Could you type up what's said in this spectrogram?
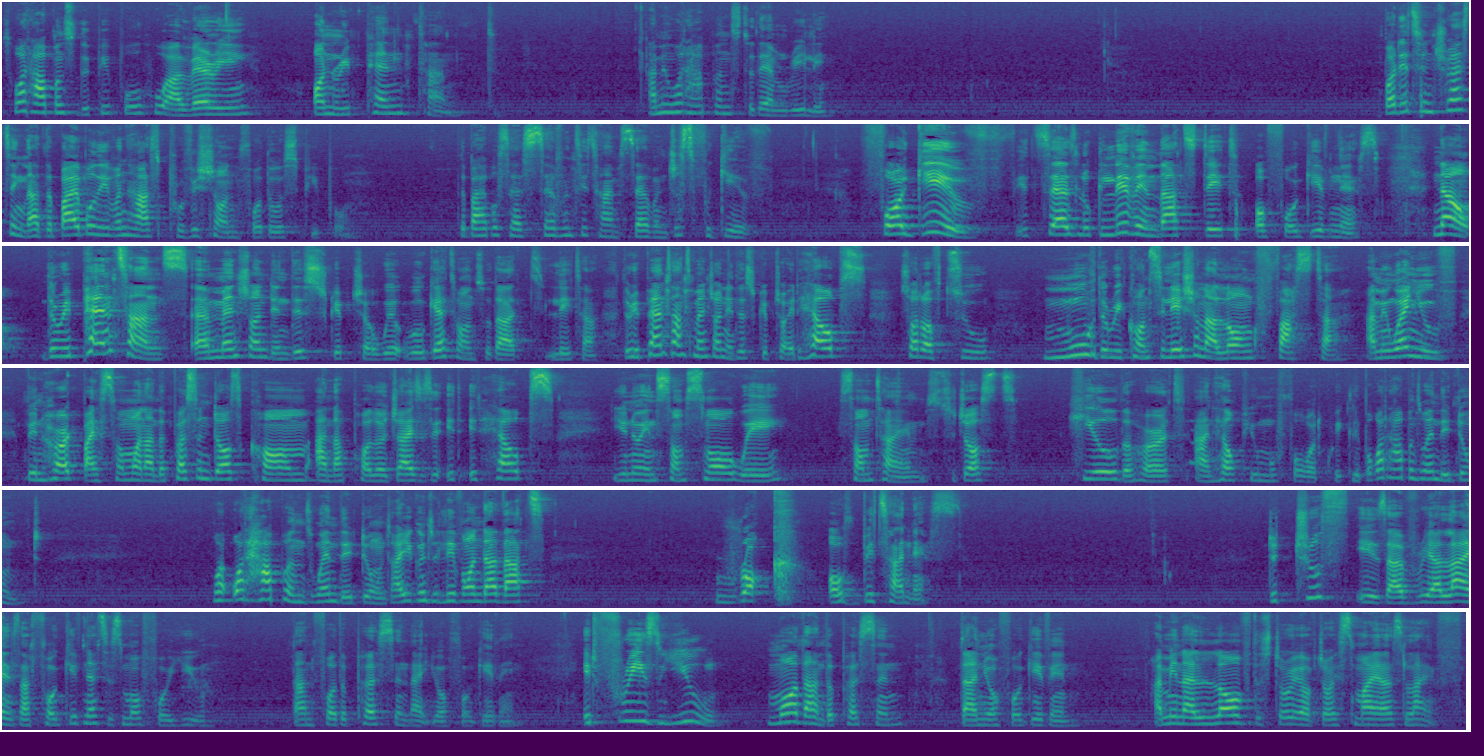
So, what happens to the people who are very unrepentant? I mean, what happens to them really? But it's interesting that the Bible even has provision for those people. The Bible says 70 times 7, just forgive. Forgive. It says, look, live in that state of forgiveness. Now, the repentance uh, mentioned in this scripture, we'll, we'll get onto that later. The repentance mentioned in this scripture, it helps sort of to move the reconciliation along faster. I mean, when you've been hurt by someone and the person does come and apologizes, it, it helps, you know, in some small way sometimes to just heal the hurt and help you move forward quickly. But what happens when they don't? What, what happens when they don't? Are you going to live under that rock of bitterness? The truth is, I've realized that forgiveness is more for you than for the person that you're forgiving. It frees you more than the person that you're forgiving. I mean, I love the story of Joyce Meyer's life.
